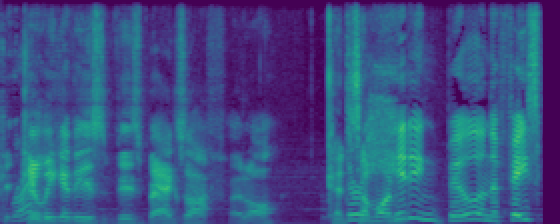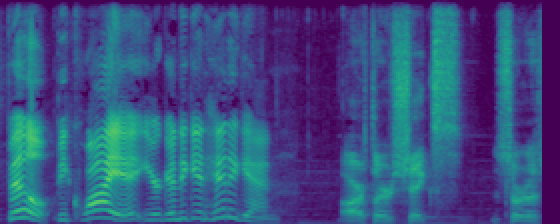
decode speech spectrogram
C- right. Can we get these these bags off at all? can They're someone? hitting Bill in the face. Bill, be quiet. You're gonna get hit again. Arthur shakes sort of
